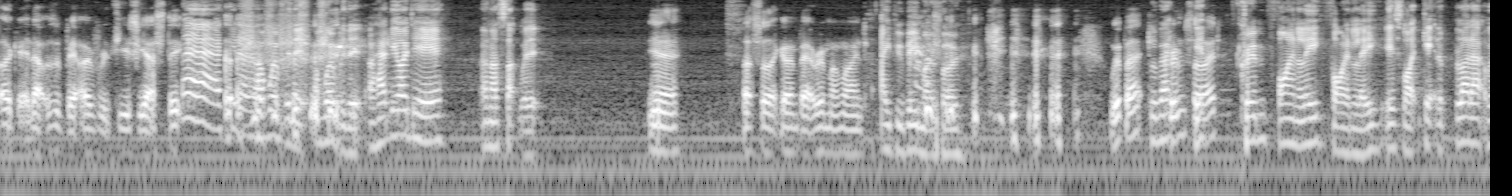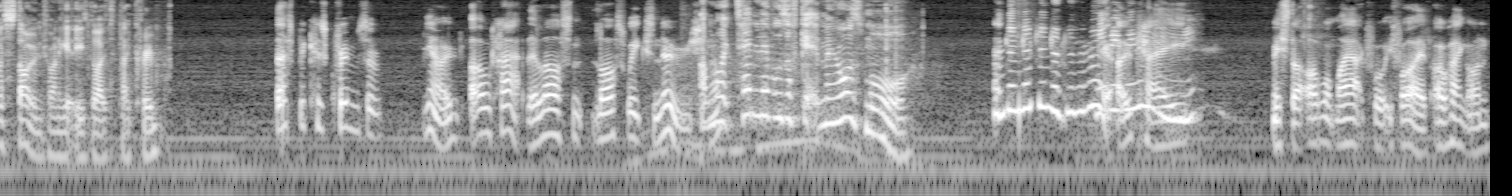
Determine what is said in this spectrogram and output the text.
Okay, that was a bit over enthusiastic. Ah, you know, I went with it. I went with it. I had the idea, and I stuck with it. Yeah, I saw that going better in my mind. APB mofo. We're back. We're back. Crim side. Yep. Crim, finally, finally. It's like getting the blood out of a stone trying to get these guys to play Crim. That's because Crims are, you know, old hat. They're last last week's news. I'm know? like 10 levels off getting my OSMAW. Okay, Mister. I want my Act 45. Oh, hang on.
